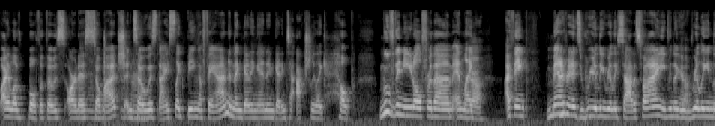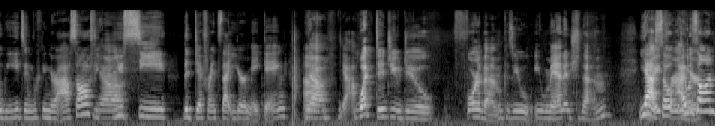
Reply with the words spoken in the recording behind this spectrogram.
I love both of those artists so much, and so it was nice, like being a fan and then getting in and getting to actually like help move the needle for them, and like yeah. I think management is really, really satisfying. Even though Yeah. you're really in the weeds and working your ass off, Yeah. you see the difference that you're making. Um, Yeah. yeah, What did you do for them? Because you you managed them. Yeah. Right, so I was on,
